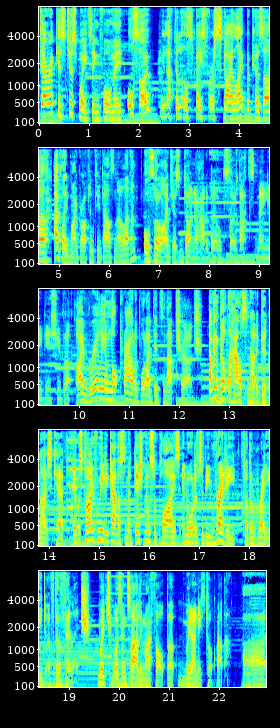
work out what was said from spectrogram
Derek is just waiting for me. Also, we left a little space for a skylight because uh, I played Minecraft in 2011. Also, I just don't know how to build, so that's mainly the issue. But I really am not proud of what I did to that church. Having built the house and had a good night's kip, it was time for me to gather some additional supplies in order to be ready for the raid of the village, which was entirely my fault, but we don't need to talk about that. Uh,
